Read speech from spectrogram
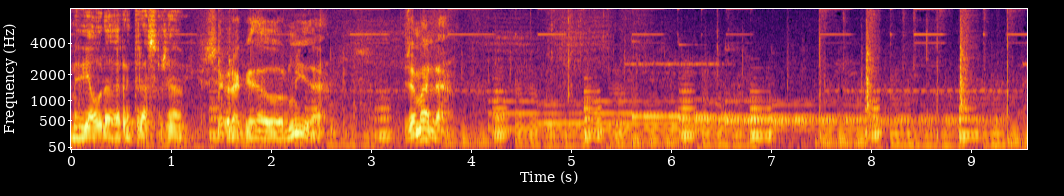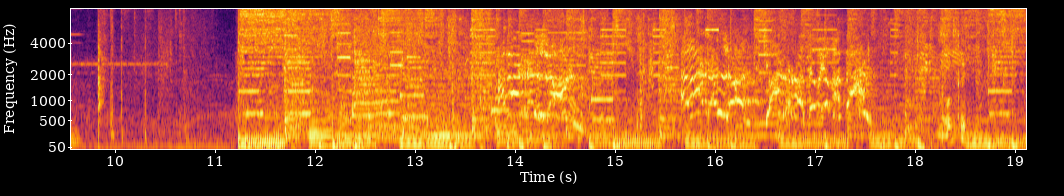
Media hora de retraso ya. Se habrá quedado dormida. Llámala. Salió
